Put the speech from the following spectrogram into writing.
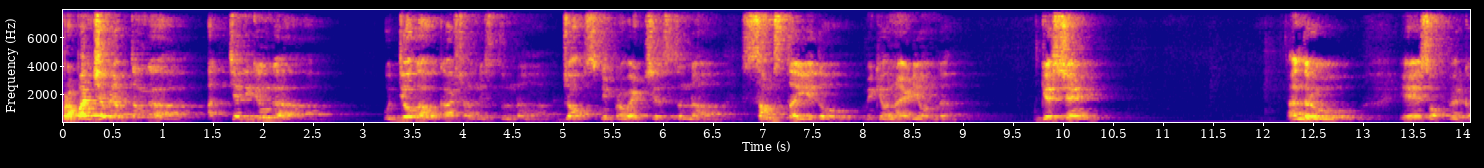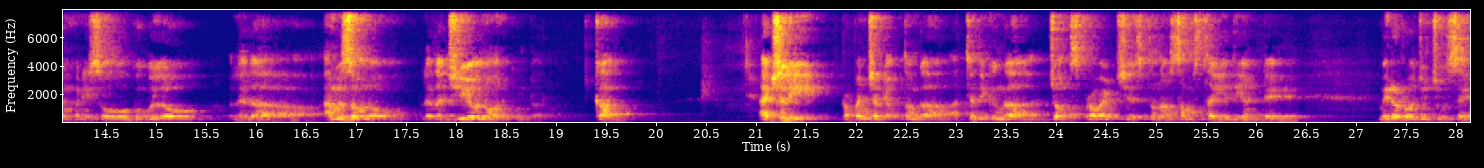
ప్రపంచవ్యాప్తంగా అత్యధికంగా ఉద్యోగ అవకాశాలను ఇస్తున్న జాబ్స్ని ప్రొవైడ్ చేస్తున్న సంస్థ ఏదో మీకు ఏమైనా ఐడియా ఉందా? గెస్ట్ చేయండి. అందరూ ఏ సాఫ్ట్వేర్ కంపెనీసో గూగుల్లో లేదా అమెజానో లేదా జియోనో అనుకుంటారు. కాదు. యాక్చువల్లీ ప్రపంచవ్యాప్తంగా అత్యధికంగా జాబ్స్ ప్రొవైడ్ చేస్తున్న సంస్థ ఏది అంటే మీరు రోజు చూసే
